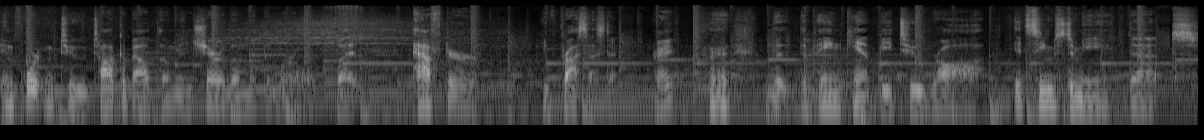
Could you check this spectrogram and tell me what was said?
important to talk about them and share them with the world, but after you've processed it, right? the the pain can't be too raw. It seems to me that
